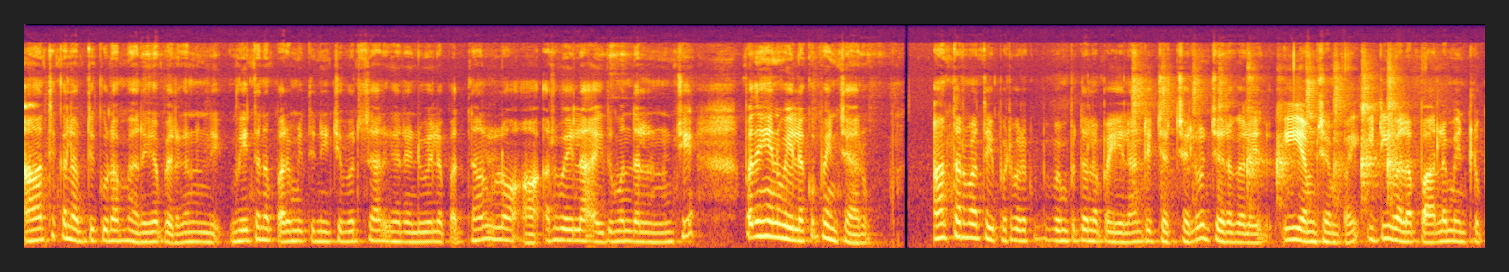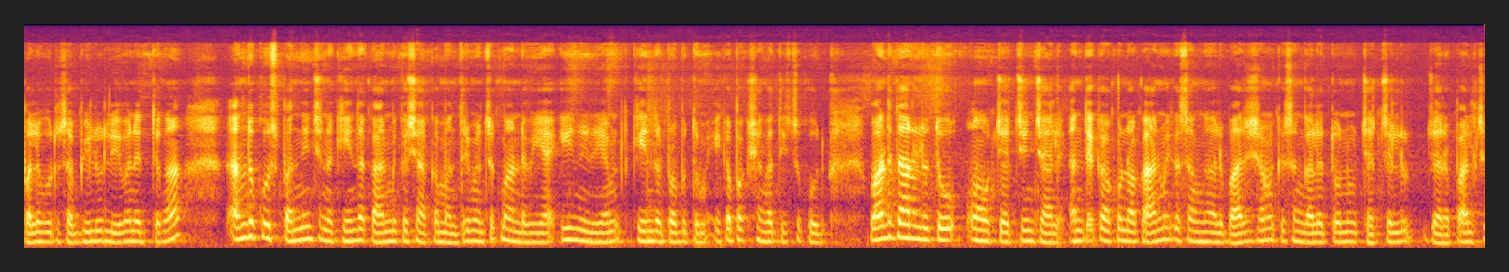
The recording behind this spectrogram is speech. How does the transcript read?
ఆర్థిక లబ్ధి కూడా మరిగా పెరగనుంది. వేతన పరిమితిని చివరిసారిగా రెండు వేల పద్నాలుగులో ఆరు వేల ఐదు వందల నుంచి పదిహేను వేలకు పెంచారు. ఆ తర్వాత ఇప్పటివరకు పెంపుదలపై ఎలాంటి చర్చలు జరగలేదు. ఈ అంశంపై ఇటీవల పార్లమెంట్లో పలువురు సభ్యులు లేవనెత్తగా అందుకు స్పందించిన కేంద్ర కార్మిక శాఖ మంత్రి మన్సుఖ్ మాండవీయ ఈ నిర్ణయం కేంద్ర ప్రభుత్వం ఏకపక్షంగా తీసుకోదు. వాటాదారులతో చర్చించాలి. అంతేకాకుండా కార్మిక సంఘాలు పారిశ్రామిక సంఘాలతోనూ చర్చలు జరపాల్సి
